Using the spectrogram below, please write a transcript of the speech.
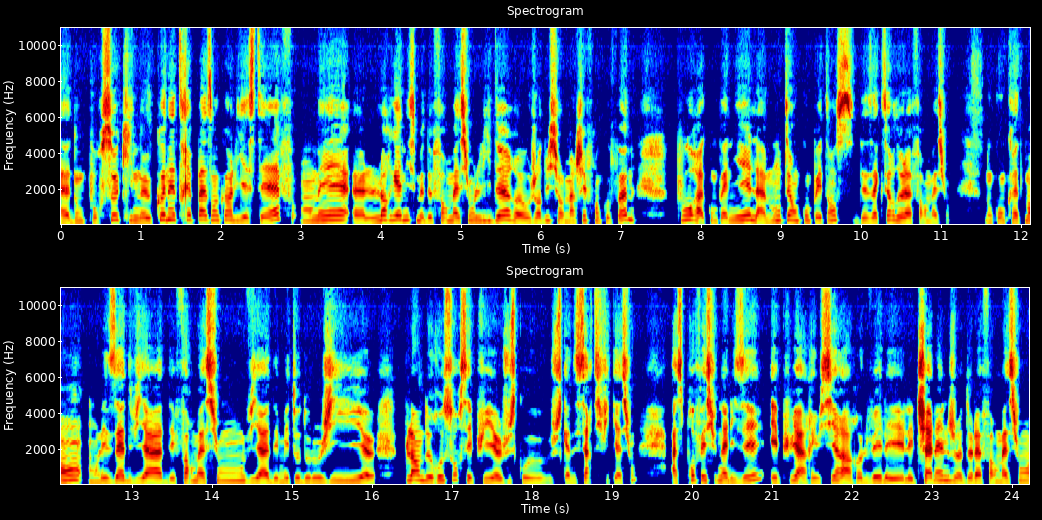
Euh, donc pour ceux qui ne connaîtraient pas encore l'ISTF, on est euh, l'organisme de formation leader euh, aujourd'hui sur le marché francophone pour accompagner la montée en compétences des acteurs de la formation. Donc concrètement, on les aide via des formations, via des méthodologies, plein de ressources et puis jusqu'à des certifications à se professionnaliser et puis à réussir à relever les challenges de la formation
